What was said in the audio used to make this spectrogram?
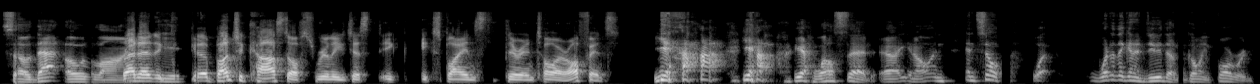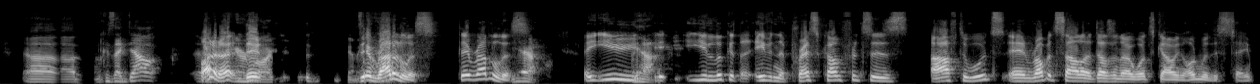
so that O line, right, a, a, bunch of cast offs really just it explains their entire offense. Yeah, yeah, yeah. Well said. Uh, you know, and and so what what are they going to do though going forward? Uh, because I doubt. Uh, I don't know. They're, they're rudderless. They're rudderless. Yeah. You yeah. you look at the, even the press conferences afterwards, and Robert Saleh doesn't know what's going on with this team.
